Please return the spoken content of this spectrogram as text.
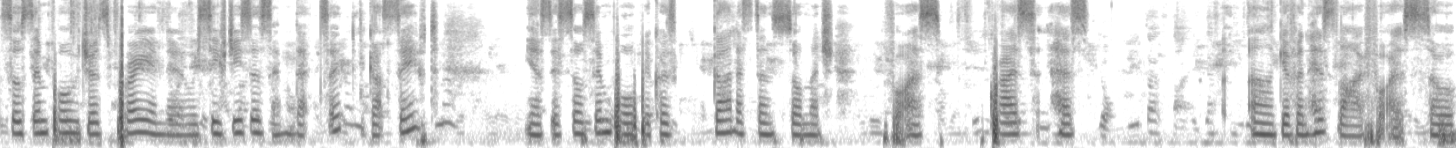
So simple, just pray and then receive Jesus, and that's it. You got saved. Yes, it's so simple because God has done so much for us. Christ has uh, given his life for us. So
